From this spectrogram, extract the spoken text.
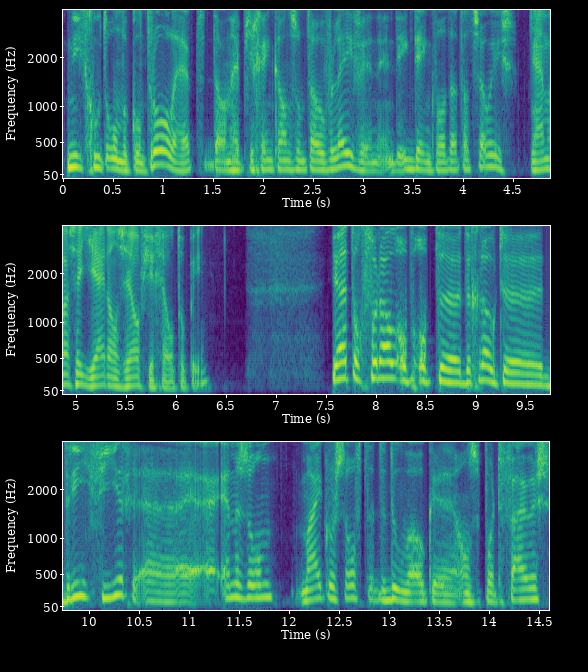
niet goed onder controle hebt. Dan heb je geen kans om te overleven. En, en ik denk wel dat dat zo is. Ja, en waar zet jij dan zelf je geld op in? Ja, toch vooral op, op de, de grote drie, vier. eh, Amazon, Microsoft, dat doen we ook in onze portefeuilles.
